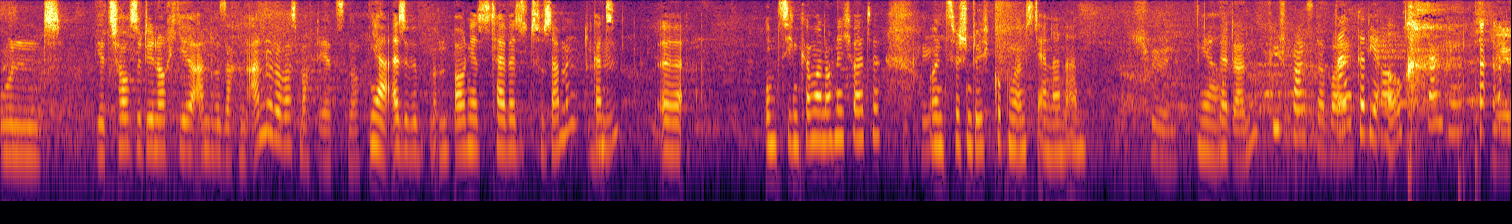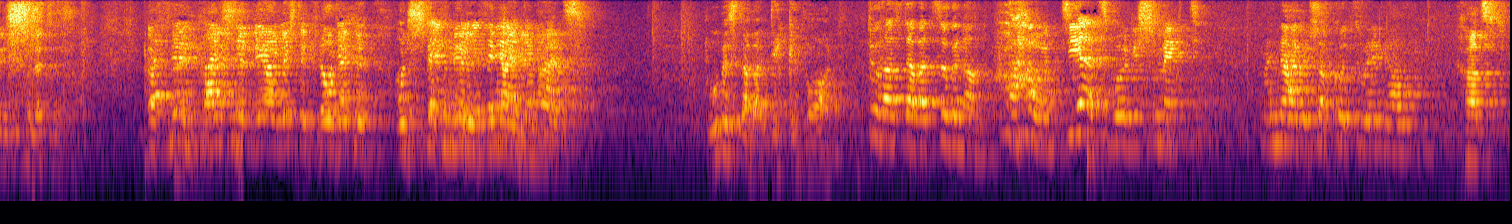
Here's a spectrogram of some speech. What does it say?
Und jetzt schaust du dir noch hier andere Sachen an oder was macht ihr jetzt noch? Ja, also wir bauen jetzt teilweise zusammen. Ganz äh, umziehen können wir noch nicht heute. Okay. Und zwischendurch gucken wir uns die anderen an. Schön. Ja. Na dann, viel Spaß dabei. Danke dir auch. Danke. Ich gehe in die Toilette. Öffne in kreischenden Neonlicht den Klodeckel und stecke mir den Finger in den Hals. Du bist aber dick geworden. Du hast aber zugenommen. Wow, und dir hat's wohl geschmeckt. Mein Nagel schaut kurz über den Gaumen. Kratzt.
